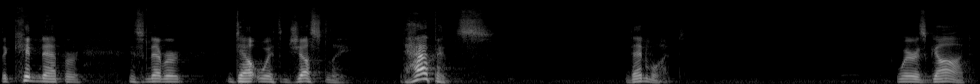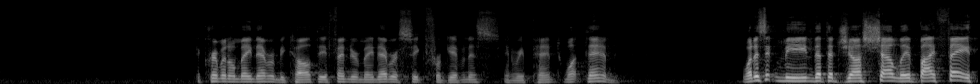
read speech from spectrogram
the kidnapper is never dealt with justly. It happens. Then what? Where is God? The criminal may never be caught. The offender may never seek forgiveness and repent. What then? What does it mean that the just shall live by faith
